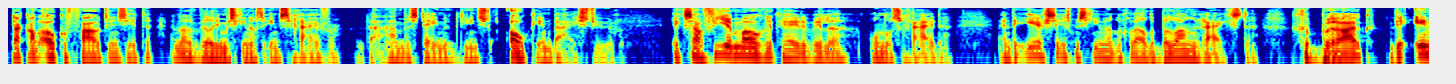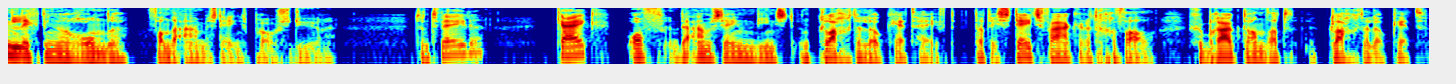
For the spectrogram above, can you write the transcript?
Daar kan ook een fout in zitten. En dan wil je misschien als inschrijver de aanbestedende dienst ook in bijsturen. Ik zou vier mogelijkheden willen onderscheiden. En de eerste is misschien wel nog wel de belangrijkste. Gebruik de inlichtingenronde van de aanbestedingsprocedure. Ten tweede, Kijk of de aanbestedingsdienst een klachtenloket heeft. Dat is steeds vaker het geval. Gebruik dan dat klachtenloket.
